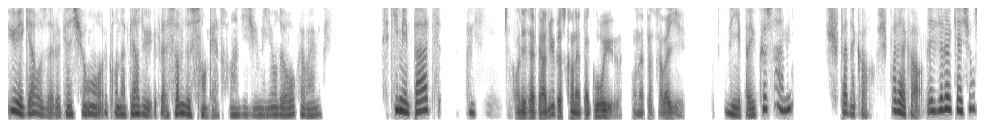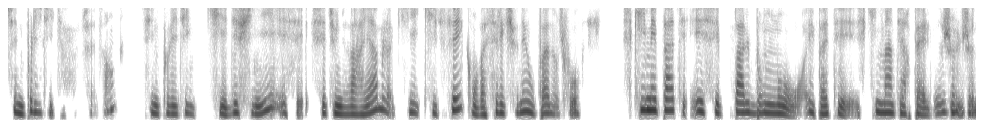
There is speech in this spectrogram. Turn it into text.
eu égard aux allocations euh, qu'on a perdues, la somme de 198 millions d'euros quand même. Ce qui m'épate, On les a perdus parce qu'on n'a pas couru, on n'a pas travaillé. mais il n'y a pas eu que ça, non Je suis pas d'accord. Je suis pas d'accord. Les allocations, c'est une politique, en fait. hein. C'est une politique qui est définie et c'est c'est une variable qui, qui fait qu'on va sélectionner ou pas nos chevaux. Ce qui m'épate, et c'est pas le bon mot, épater, ce qui m'interpelle, je, je ne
